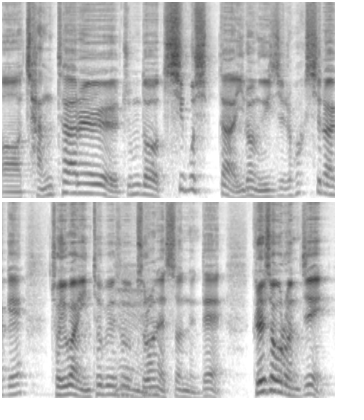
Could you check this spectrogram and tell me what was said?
어, 장타를 좀 더 치고 싶다 이런 의지를 확실하게 저희와 인터뷰에서 드러냈었는데 그래서 그런지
